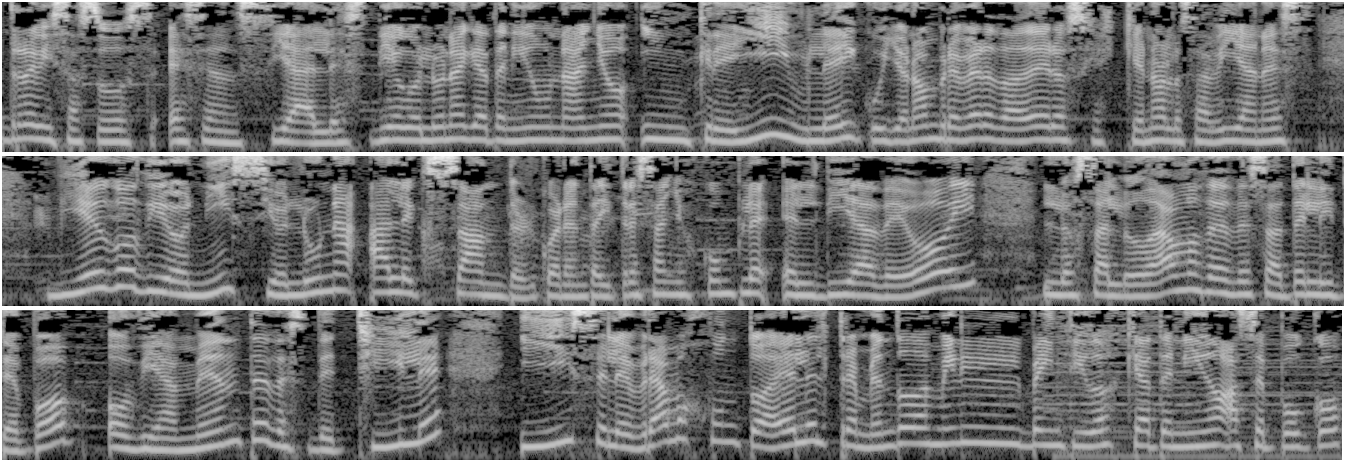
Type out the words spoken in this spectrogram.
revisa sus esenciales. Diego Luna, que ha tenido un año increíble y cuyo nombre verdadero, si es que no lo sabían, es Diego Dionisio Luna Alexander. 43 años cumple el día de hoy. Lo saludamos desde Satélite Pop, obviamente desde Chile, y celebramos junto a él el tremendo 2022 que ha tenido. Hace poco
